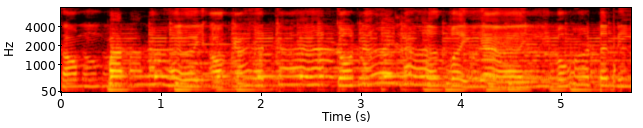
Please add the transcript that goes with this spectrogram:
សម្បត្តិអើយអកើតកើតកូនអើយឡើងវ័យអើយវត្តនី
